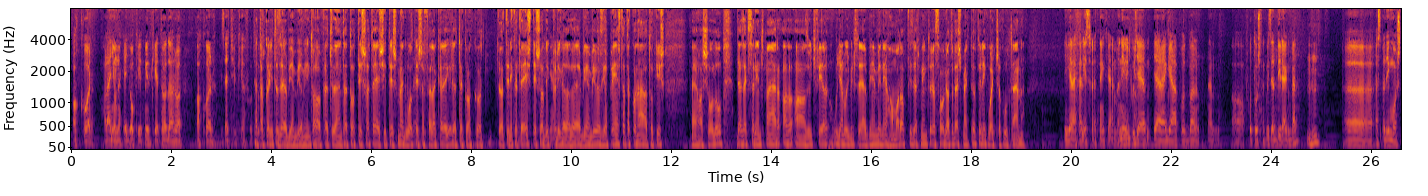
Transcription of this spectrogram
akkor ha lenyomnak egy okét mindkét oldalról, akkor fizetjük ki a fotót. Tehát akkor itt az Airbnb, mint alapvetően, tehát ott is a teljesítés megvolt, és a felek elégedettek, akkor történik a teljesítés, addig Igen. pedig az Airbnb őrzi a pénzt, tehát akkor nálatok is eh, hasonló, de ezek szerint már az ügyfél ugyanúgy, mint az Airbnb-nél hamarabb fizet, mint hogy a szolgáltatás megtörténik, vagy csak utána? Igen, e felé szeretnénk elmenni. Ugye jelenlegi állapotban nem a fotósnak vizet direktbe, uh-huh ezt pedig most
